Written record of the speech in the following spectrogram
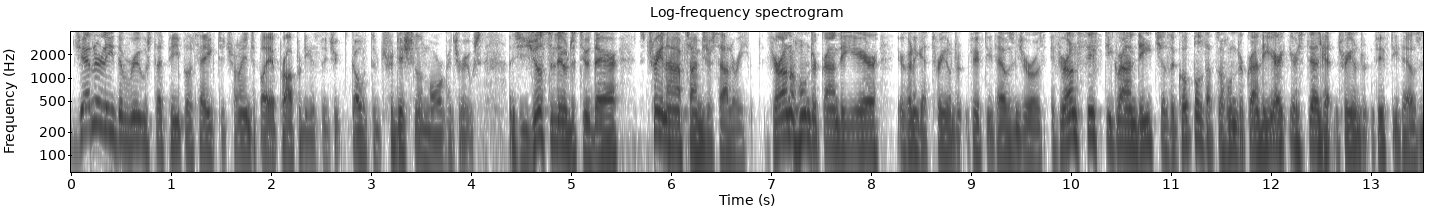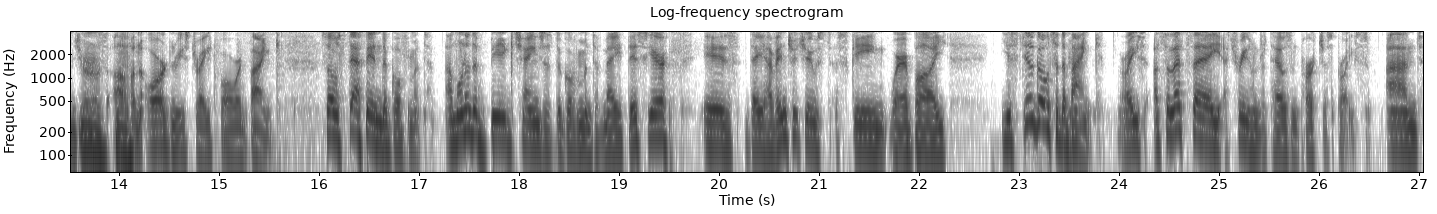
generally the route that people take to trying to buy a property is that you go the traditional mortgage route. As you just alluded to there, it's three and a half times your salary. If you're on 100 grand a year, you're going to get 350,000 euros. If you're on 50 grand each as a couple, that's 100 grand a year, you're still getting 350,000 mm-hmm. euros off an mm-hmm. ordinary, straightforward bank. So step in the government. And one of the big changes the government have made this year is they have introduced a scheme whereby you still go to the bank, right? So let's say a 300,000 purchase price and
